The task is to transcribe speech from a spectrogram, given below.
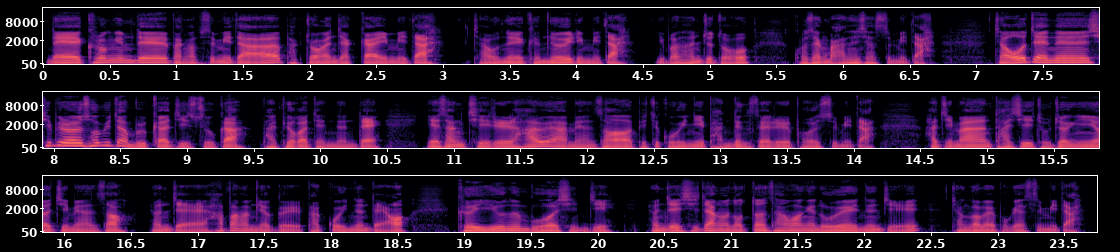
네, 크롱님들 반갑습니다. 박종환 작가입니다. 자, 오늘 금요일입니다. 이번 한 주도 고생 많으셨습니다. 자, 어제는 11월 소비자 물가 지수가 발표가 됐는데 예상치를 하회하면서 비트코인이 반등세를 보였습니다. 하지만 다시 조정이 이어지면서 현재 하방 압력을 받고 있는데요. 그 이유는 무엇인지, 현재 시장은 어떤 상황에 놓여 있는지 점검해 보겠습니다.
